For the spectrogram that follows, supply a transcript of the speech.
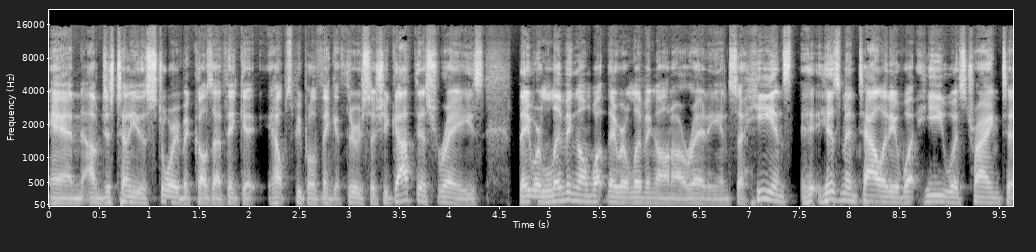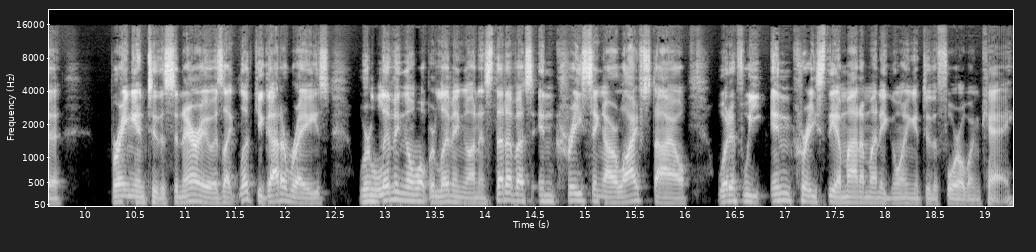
And I'm just telling you the story because I think it helps people think it through. So she got this raise. They were living on what they were living on already. And so he and his mentality of what he was trying to bring into the scenario is like, look, you got a raise. We're living on what we're living on. Instead of us increasing our lifestyle, what if we increase the amount of money going into the 401k?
